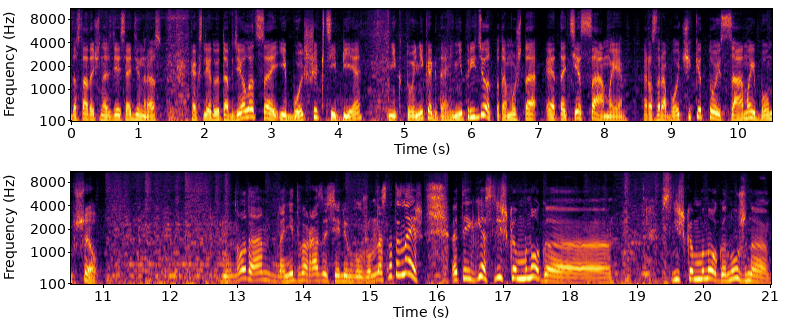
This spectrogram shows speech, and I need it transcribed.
достаточно здесь один раз как следует обделаться, и больше к тебе никто никогда и не придет, потому что это те самые разработчики той самой Bombshell. Ну да, они два раза сели в лужу. У нас, ну ты знаешь, этой игре слишком много... Слишком много нужно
